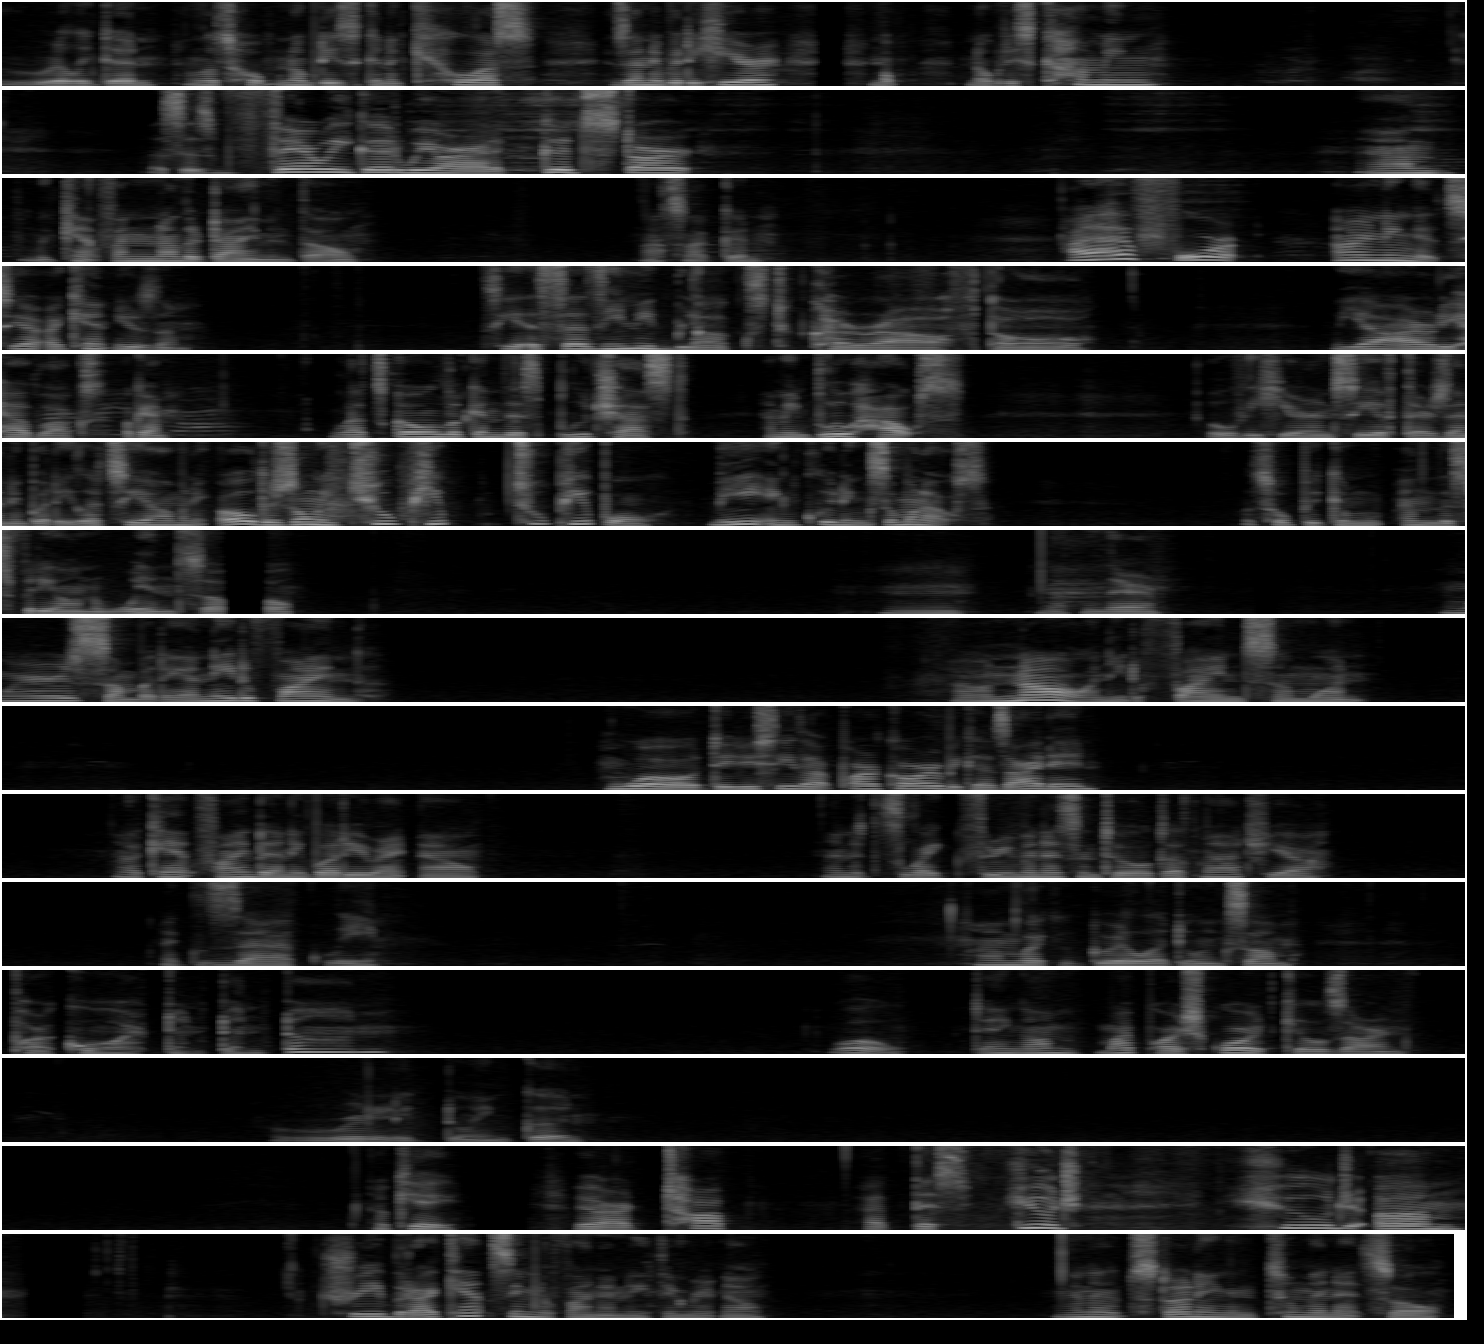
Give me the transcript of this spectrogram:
really good. And let's hope nobody's gonna kill us. Is anybody here? Nope, nobody's coming. This is very good. We are at a good start. And we can't find another diamond though. That's not good. I have four iron ingots. Yeah, I can't use them. See, it says you need blocks to craft. Oh. Yeah, I already have blocks. Okay. Let's go look in this blue chest. I mean, blue house. Over here and see if there's anybody. Let's see how many. Oh, there's only two, peop two people. Me, including someone else. Let's hope we can end this video on a win, so. Hmm, nothing there. Where's somebody? I need to find. Oh no, I need to find someone. Whoa, did you see that parkour? Because I did. I can't find anybody right now. And it's like three minutes until deathmatch? Yeah. Exactly. I'm like a gorilla doing some parkour. Dun dun dun. Whoa. Dang, I'm, my parkour kills aren't really doing good. Okay, we are top at this huge, huge, um, tree, but I can't seem to find anything right now. And it's starting in two minutes, so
